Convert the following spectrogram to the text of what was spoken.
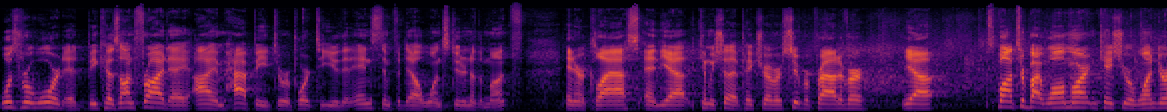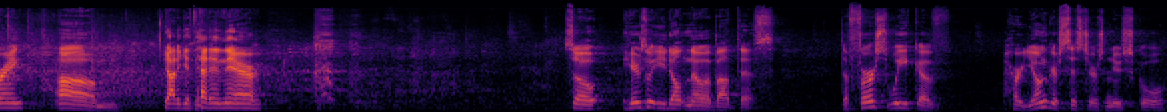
was rewarded because on Friday, I am happy to report to you that Aniston Fidel won Student of the Month in her class. And yeah, can we show that picture of her? Super proud of her. Yeah, sponsored by Walmart, in case you were wondering. Um, Got to get that in there. so here's what you don't know about this the first week of her younger sister's new school,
